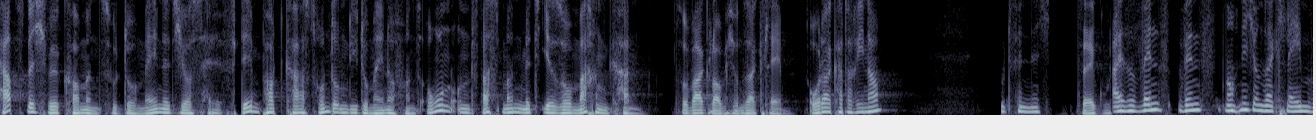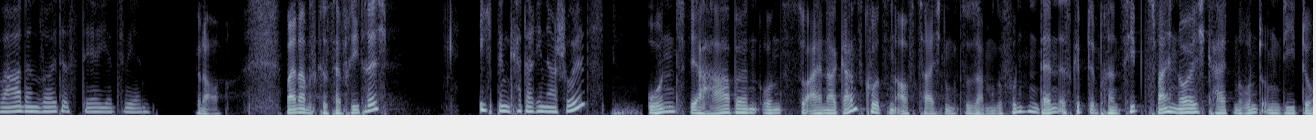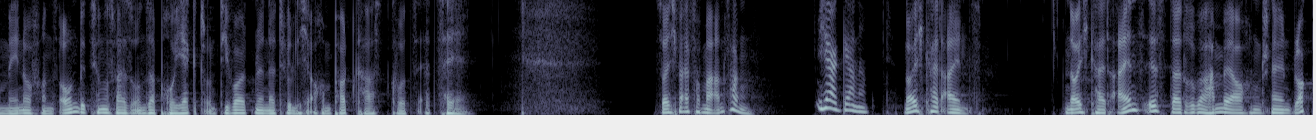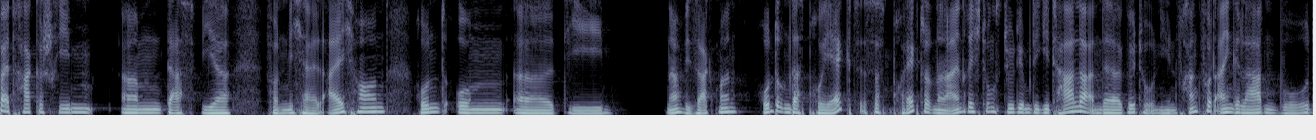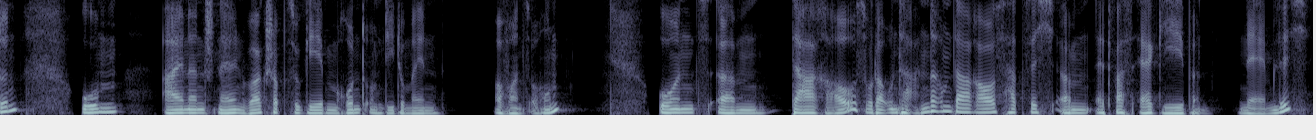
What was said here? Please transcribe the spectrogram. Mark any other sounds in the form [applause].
Herzlich willkommen zu Domain It Yourself, dem Podcast rund um die Domain of One's Own und was man mit ihr so machen kann. So war, glaube ich, unser Claim. Oder, Katharina? Gut, finde ich. Sehr gut. Also, wenn es noch nicht unser Claim war, dann sollte es der jetzt werden. Genau. Mein Name ist Christian Friedrich. Ich bin Katharina Schulz. Und wir haben uns zu einer ganz kurzen Aufzeichnung zusammengefunden, denn es gibt im Prinzip zwei Neuigkeiten rund um die Domain of One's Own beziehungsweise unser Projekt und die wollten wir natürlich auch im Podcast kurz erzählen. Soll ich mal einfach mal anfangen? Ja, gerne. Neuigkeit 1. Neuigkeit 1 ist, darüber haben wir auch einen schnellen Blogbeitrag geschrieben, ähm, dass wir von Michael Eichhorn rund um äh, die na, wie sagt man, rund um das Projekt, ist das ein Projekt oder ein Einrichtungsstudium Digitale an der Goethe-Uni in Frankfurt eingeladen wurden, um einen schnellen Workshop zu geben rund um die Domain of One's Own. Und ähm, daraus oder unter anderem daraus hat sich ähm, etwas ergeben, nämlich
